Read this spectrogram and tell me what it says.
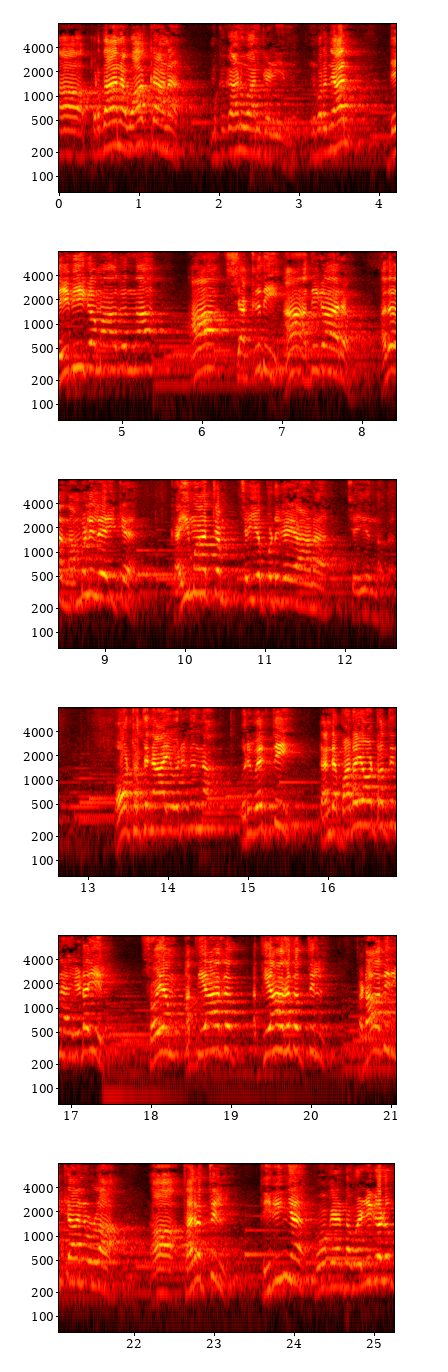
ആ, പ്രധാന വാക്കാണ് നമുക്ക് കാണുവാൻ കഴിയുന്നത്. എന്ന് പറഞ്ഞാൽ ദൈവികമാകുന്ന ആ ശക്തി ആ അധികാരം അത് നമ്മളിലേക്ക് കൈമാറ്റം ചെയ്യപ്പെടുകയാണ് ചെയ്യുന്നത്. ഓട്ടത്തിനായി ഒരുങ്ങുന്ന ഒരു വ്യക്തി തന്റെ പടയോട്ടത്തിന് ഇടയിൽ സ്വയം അത്യാഗ അത്യാഹതത്തിൽ പെടാതിരിക്കാനുള്ള ആ തരത്തിൽ തിരിഞ്ഞ് പോകേണ്ട വഴികളും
